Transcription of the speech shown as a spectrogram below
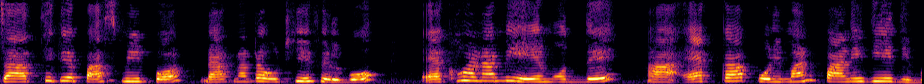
চার থেকে পাঁচ মিনিট পর ডাকনাটা উঠিয়ে ফেলব। এখন আমি এর মধ্যে এক কাপ পরিমাণ পানি দিয়ে দিব।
